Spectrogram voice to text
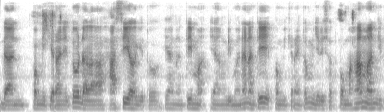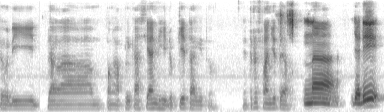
dan pemikiran itu adalah hasil gitu. Yang nanti yang di mana nanti pemikiran itu menjadi suatu pemahaman gitu di dalam pengaplikasian di hidup kita gitu. Ya, terus lanjut ya. Nah, jadi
